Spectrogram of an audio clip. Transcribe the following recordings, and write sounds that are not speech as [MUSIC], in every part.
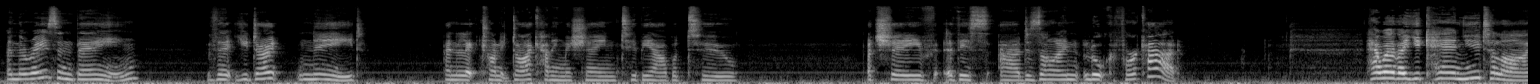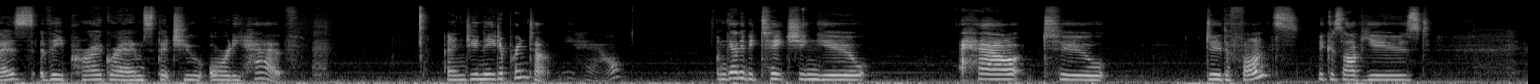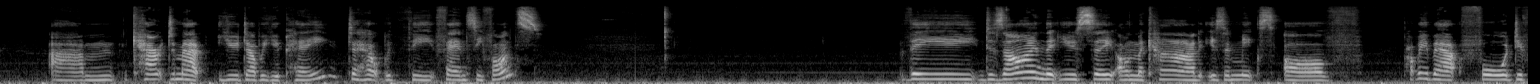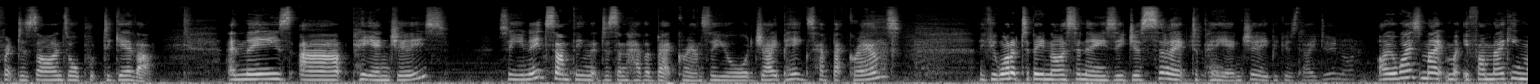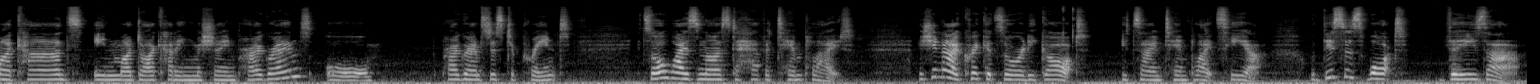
and the reason being that you don't need an electronic die cutting machine to be able to achieve this uh, design look for a card. However, you can utilize the programs that you already have and you need a printer. I'm going to be teaching you how to do the fonts because I've used um, Character Map UWP to help with the fancy fonts. The design that you see on the card is a mix of probably about four different designs all put together. And these are PNGs so you need something that doesn't have a background. So your JPEGs have backgrounds. If you want it to be nice and easy, just select a PNG because they do not. I always make, my, if I'm making my cards in my die cutting machine programs or programs just to print, it's always nice to have a template. As you know, Cricut's already got its own templates here. Well, this is what these are.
